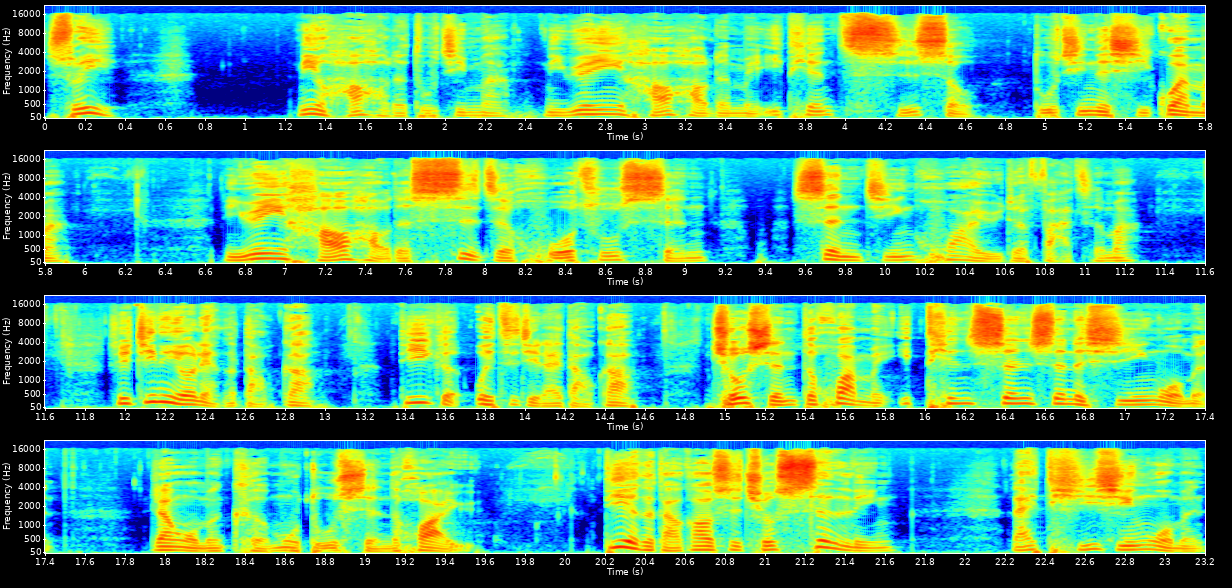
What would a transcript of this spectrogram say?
所以，你有好好的读经吗？你愿意好好的每一天持守读经的习惯吗？你愿意好好的试着活出神圣经话语的法则吗？所以今天有两个祷告：第一个，为自己来祷告，求神的话每一天深深的吸引我们。让我们渴慕读神的话语。第二个祷告是求圣灵来提醒我们，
